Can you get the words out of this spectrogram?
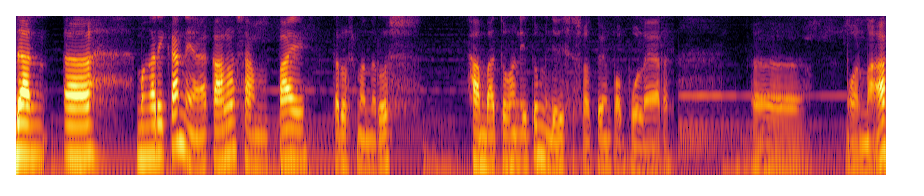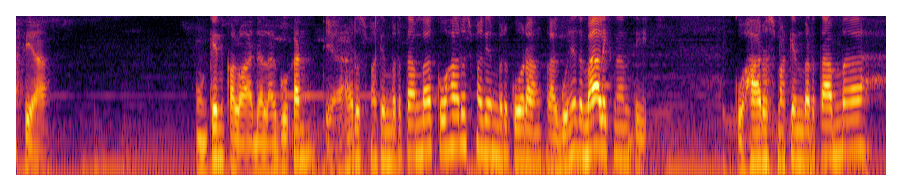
Dan uh, mengerikannya kalau sampai terus menerus hamba Tuhan itu menjadi sesuatu yang populer. Uh, mohon maaf ya. Mungkin kalau ada lagu kan ya harus makin bertambah ku harus makin berkurang. Lagunya terbalik nanti. Ku harus makin bertambah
